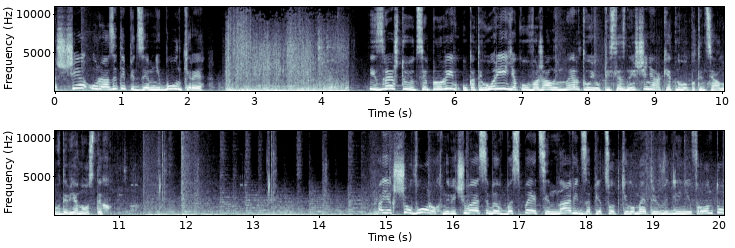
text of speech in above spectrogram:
А ще уразити підземні бункери. І зрештою, це прорив у категорії, яку вважали мертвою після знищення ракетного потенціалу в 90-х. А якщо ворог не відчуває себе в безпеці навіть за 500 кілометрів від лінії фронту,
